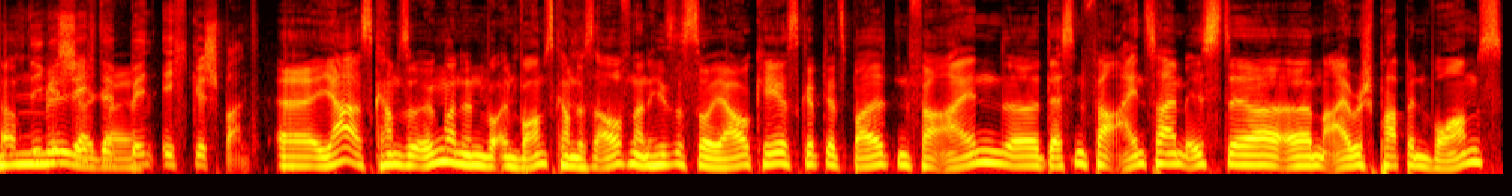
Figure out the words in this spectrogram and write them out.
Auf die Mega Geschichte geil. bin ich gespannt. Äh, ja, es kam so irgendwann in, in, Worms kam das auf und dann hieß es so, ja, okay, es gibt jetzt bald einen Verein, äh, dessen Vereinsheim ist der ähm, Irish Pub in Worms.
